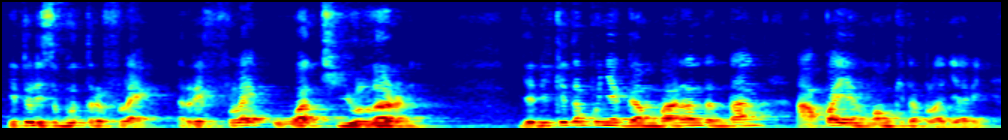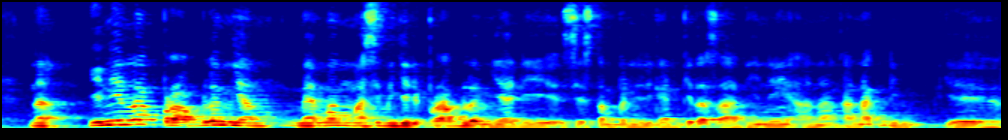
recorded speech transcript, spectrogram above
Itu disebut reflect. Reflect what you learn jadi kita punya gambaran tentang apa yang mau kita pelajari. Nah, inilah problem yang memang masih menjadi problem ya di sistem pendidikan kita saat ini. Anak-anak di, ya,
